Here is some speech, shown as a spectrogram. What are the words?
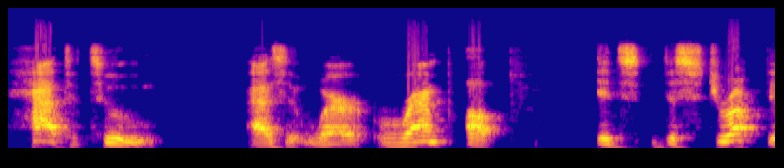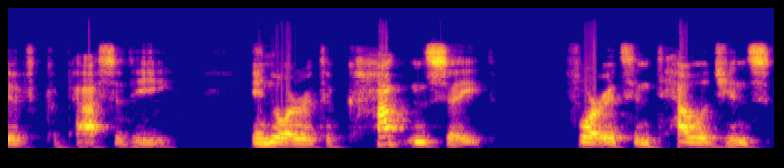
had to, as it were, ramp up its destructive capacity in order to compensate for its intelligence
